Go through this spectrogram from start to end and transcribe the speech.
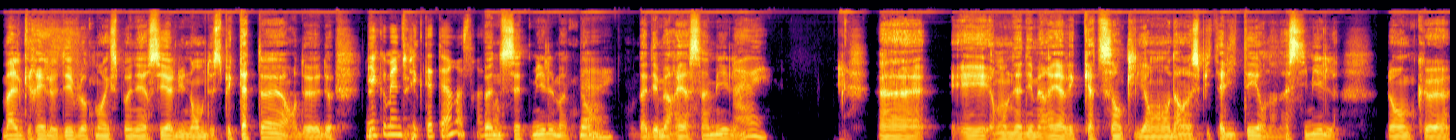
malgré le développement exponentiel du nombre de spectateurs, de, de Il y a combien de spectateurs à Strasbourg? 27 000 maintenant, Ah ouais. on a démarré à 5 000. Ah ouais. Euh, et on a démarré avec 400 clients dans l'hospitalité, on en a 6 000. Donc, euh,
